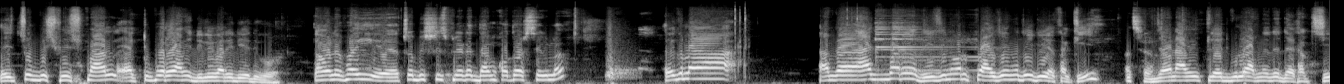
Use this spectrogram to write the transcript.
এই চব্বিশ পিস মাল একটু পরে আমি ডেলিভারি দিয়ে দিব। তাহলে ভাই চব্বিশ পিস প্লেটের দাম কত আসছে এগুলো? এগুলা আমরা একবারে রিজনেবল প্রাইজের মধ্যেই দিয়ে থাকি। আচ্ছা। যেমন আমি প্লেটগুলো আপনাদের দেখাচ্ছি।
